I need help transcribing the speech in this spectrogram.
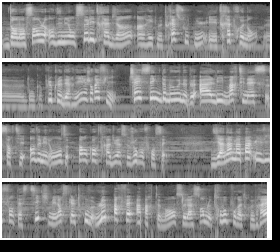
dans l'ensemble, Endymion se lit très bien, un rythme très soutenu et très prenant, euh, donc plus que le dernier, j'aurais fini. Chasing the Moon de Ali Martinez, sorti en 2011, pas encore traduit à ce jour en français. Diana n'a pas une vie fantastique, mais lorsqu'elle trouve le parfait appartement, cela semble trop beau pour être vrai,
